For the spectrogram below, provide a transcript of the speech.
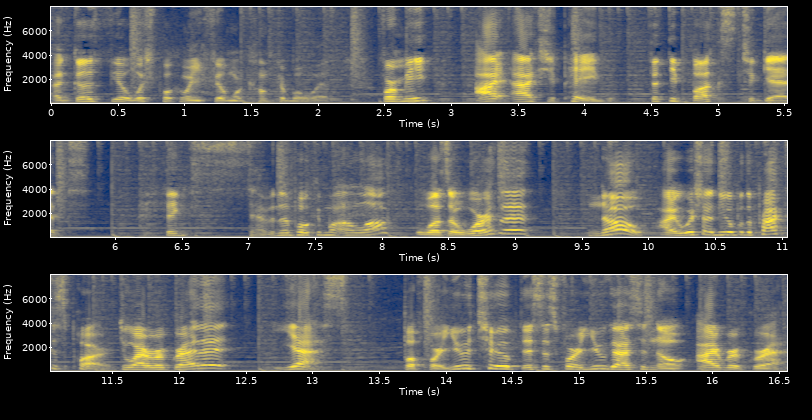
a good feel which Pokemon you feel more comfortable with. For me, I actually paid 50 bucks to get, I think, seven of the Pokemon unlocked. Was it worth it? No, I wish I knew about the practice part. Do I regret it? Yes. But for YouTube, this is for you guys to know I regret.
